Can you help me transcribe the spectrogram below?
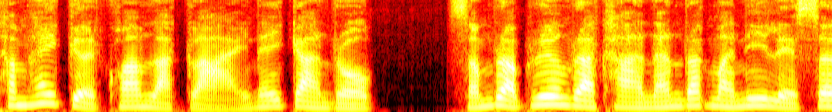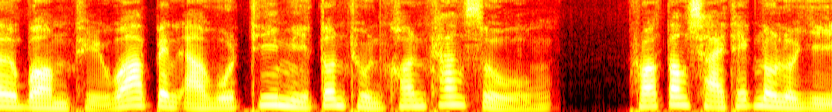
ทำให้เกิดความหลากหลายในการรบสำหรับเรื่องราคานั้นรักมานี่เลเซอร์บอมถือว่าเป็นอาวุธที่มีต้นทุนค่อนข้างสูง เพราะต้องใช้เทคโนโลยี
